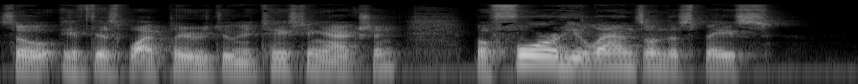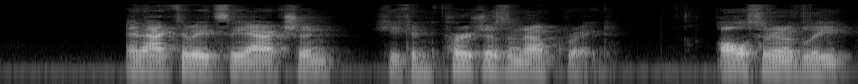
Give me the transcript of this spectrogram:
So if this white player is doing a tasting action, before he lands on the space and activates the action, he can purchase an upgrade. Alternatively,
